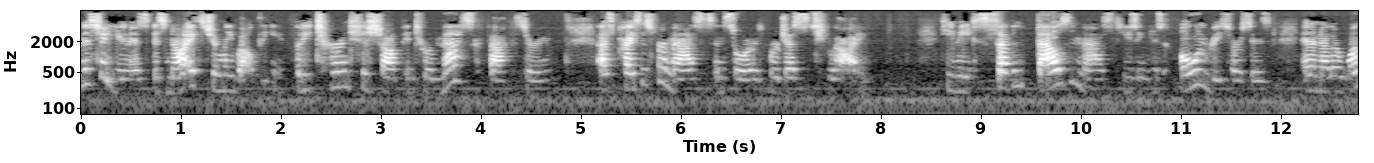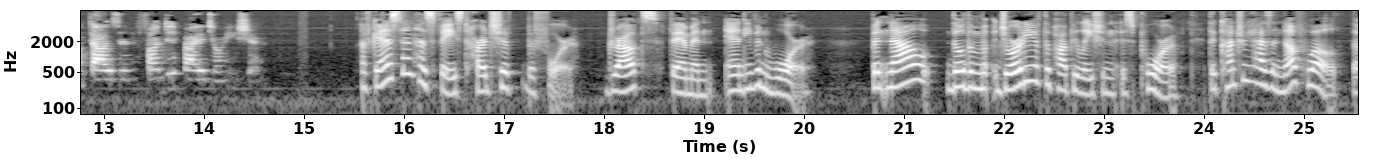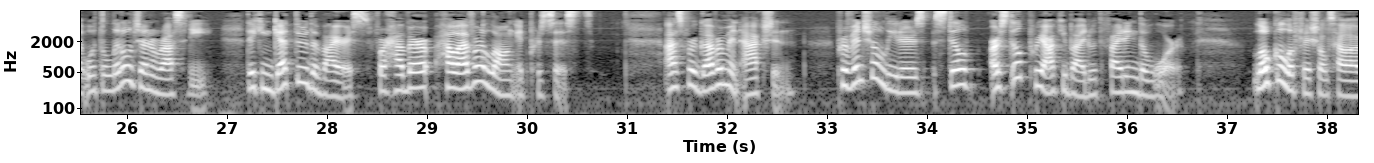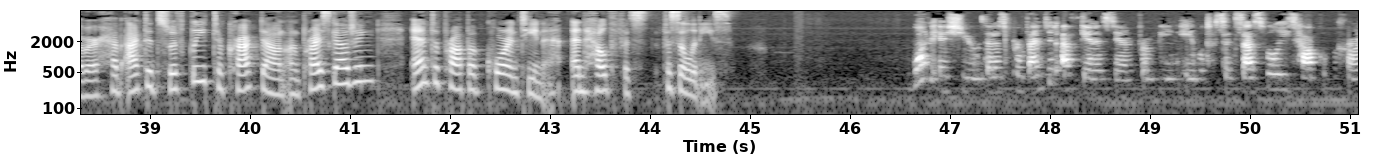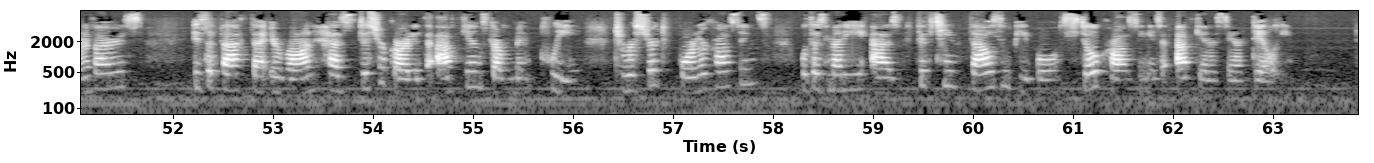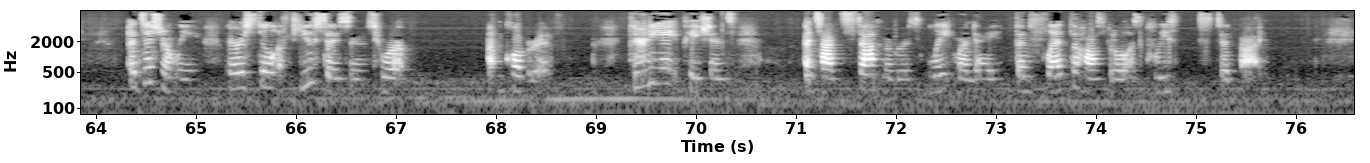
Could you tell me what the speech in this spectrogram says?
Mr. Eunice is not extremely wealthy, but he turned his shop into a mask factory as prices for masks in stores were just too high. He made 7,000 masks using his own resources and another 1,000 funded by a donation. Afghanistan has faced hardship before droughts, famine, and even war. But now, though the majority of the population is poor, the country has enough wealth that with a little generosity, they can get through the virus for however, however long it persists. As for government action, provincial leaders still are still preoccupied with fighting the war. Local officials, however, have acted swiftly to crack down on price gouging and to prop up quarantine and health facilities. One issue that has prevented Afghanistan from being able to successfully tackle coronavirus is the fact that Iran has disregarded the Afghan government plea to restrict border crossings, with as many as 15,000 people still crossing into Afghanistan daily. Additionally, there are still a few citizens who are uncooperative. 38 patients attacked staff members late Monday, then fled the hospital as police stood by.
